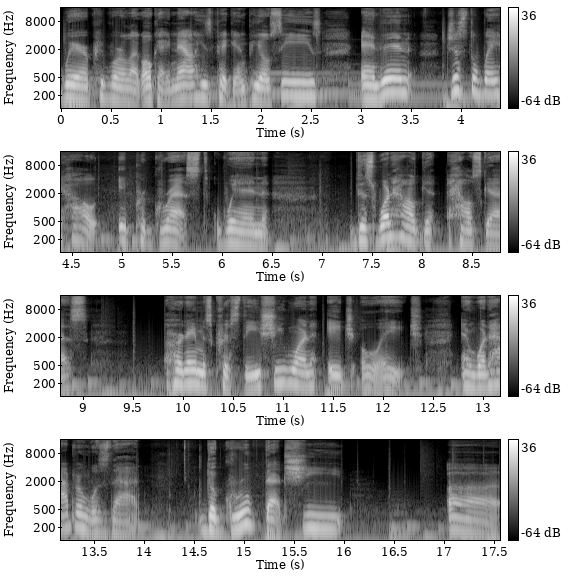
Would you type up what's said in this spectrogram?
where people are like, okay, now he's picking POCs. And then just the way how it progressed when this one house guest, her name is Christie, she won HOH. And what happened was that the group that she uh,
